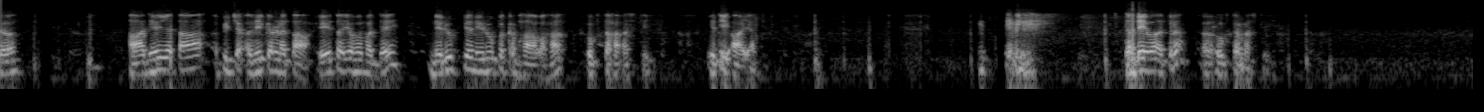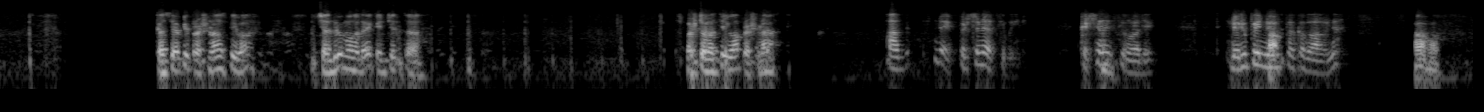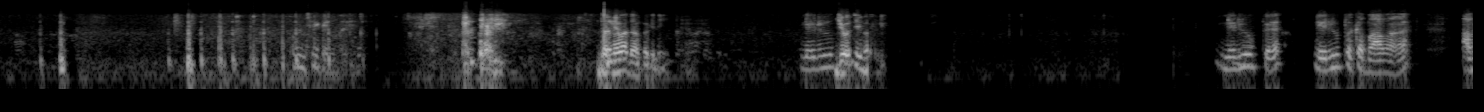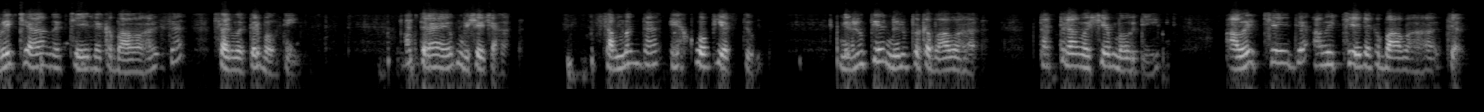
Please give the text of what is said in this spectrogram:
आधेयता अपि च अधिकरणता। एतयोः मध्ये निरूप्यनिरूपकभावः उक्तः अस्ति। इति आयाति। तदेव अत्र उक्तमस्ति। कस्यापि प्रश्नः अस्ति वा? चन्द्रुमहोदय किञ्चित् स्पष्टमस्ति वा प्रश्नः? प्रश्नः अस्ति भगिनि। कृष्णस्य महोदय। निरूपे निरूपकभावना। धन्यवादः भगिनि ज्योति भगिनि निरूप निरूपकभावः अवेच्छावच्छेदकभावः स सर्वत्र भवति। अत्र एवं विशेषः। सम्बन्धः यः कोऽपि अस्तु निरूप्य निरूपकभावः तत्र अवश्यं भवति। अविच्छेद अविच्छेदकभावः च।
